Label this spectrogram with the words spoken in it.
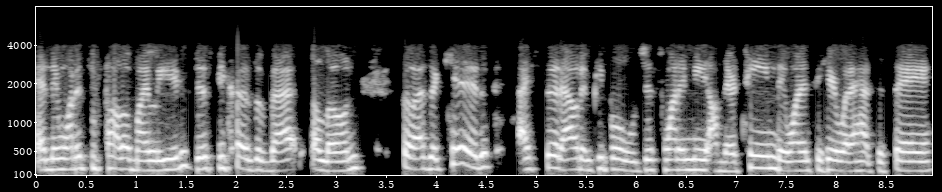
and they wanted to follow my lead just because of that alone. So as a kid, I stood out and people just wanted me on their team. They wanted to hear what I had to say.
